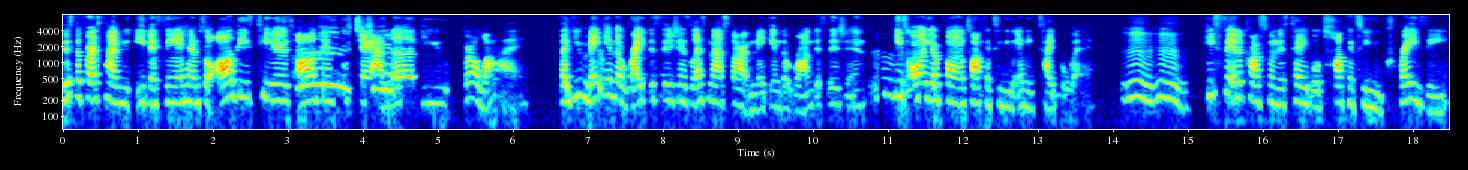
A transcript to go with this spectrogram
This is the first time you even seeing him. So all these tears, all this Uche, I love you. Girl, why? Like you making the right decisions. Let's not start making the wrong decisions. He's mm-hmm. on your phone talking to you any type of way. Mm-hmm. He's sitting across from this table talking to you crazy.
